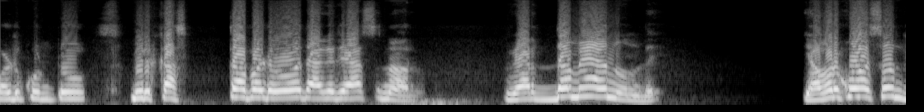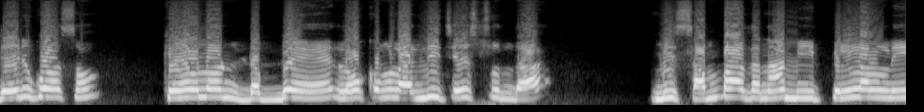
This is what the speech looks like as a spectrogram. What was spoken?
పడుకుంటూ మీరు కష్టపడి తెగ చేస్తున్నారు వ్యర్థమే అని ఉంది. ఎవరి కోసం దేనికోసం కేవలం డబ్బే లోకంలో అన్నీ చేస్తుందా? మీ సంపాదన మీ పిల్లల్ని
